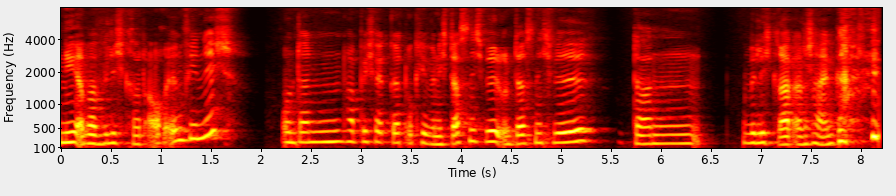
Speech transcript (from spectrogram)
nee, aber will ich gerade auch irgendwie nicht. Und dann habe ich halt gedacht, okay, wenn ich das nicht will und das nicht will, dann will ich gerade anscheinend gar nichts.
